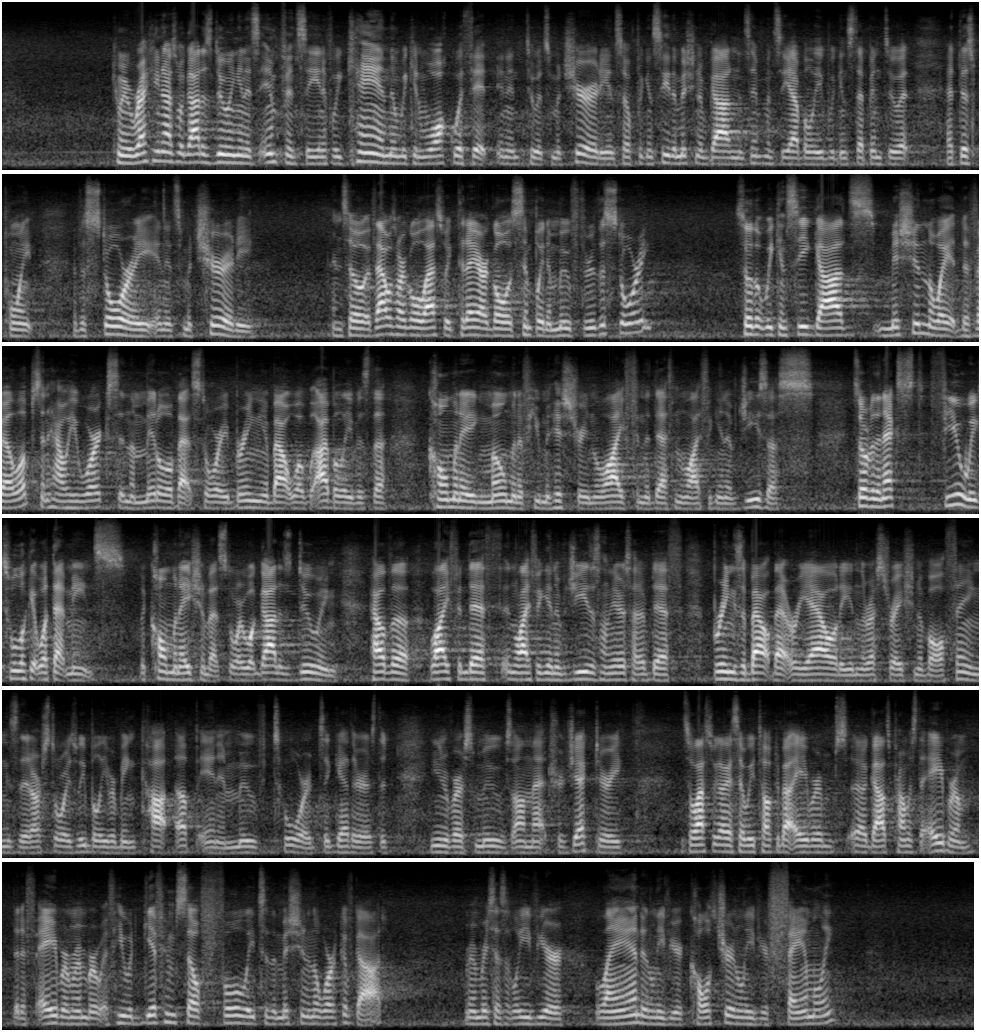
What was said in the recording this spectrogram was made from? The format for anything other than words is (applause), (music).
Can we recognize what God is doing in its infancy? And if we can, then we can walk with it into its maturity. And so, if we can see the mission of God in its infancy, I believe we can step into it at this point of the story in its maturity. And so, if that was our goal last week, today our goal is simply to move through the story so that we can see God's mission, the way it develops, and how He works in the middle of that story, bringing about what I believe is the culminating moment of human history in the life and the death and the life again of Jesus. So, over the next few weeks, we'll look at what that means the culmination of that story, what God is doing, how the life and death and life again of Jesus on the other side of death brings about that reality and the restoration of all things that our stories, we believe, are being caught up in and moved toward together as the universe moves on that trajectory. And so last week, like I said, we talked about Abram's, uh, God's promise to Abram that if Abram, remember, if he would give himself fully to the mission and the work of God, remember, he says, leave your land and leave your culture and leave your family.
